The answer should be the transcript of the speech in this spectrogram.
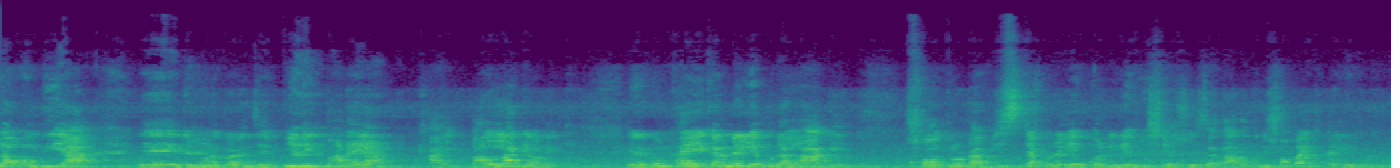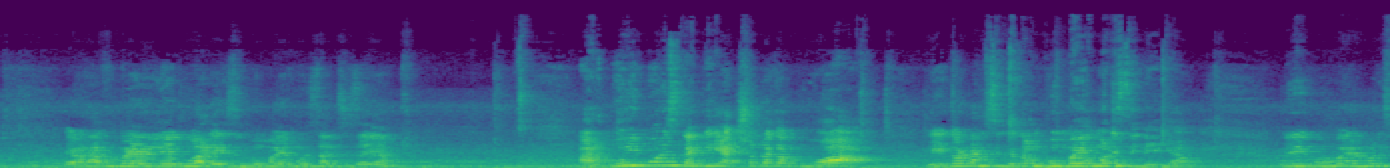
লবণ দিয়া এই মনে করেন যে পিনিক বানাইয়া খাই। ভালো লাগে অনেক। এরকম খাই এই কারণে লেবুটা লাগে। সতেরোটা বিশটা করে লেবু আনি লেবু শেষ হয়ে যায় তাড়াতাড়ি সবাই খায় লেবু। এখন আপনি লেবু আর এই যে বোম্বাই মরিচ আনছে যাইয়া। আর ওই মরিচ নাকি একশো টাকা পোয়া। এই কারণে আমি চিন্তা করলাম বোম্বাই মরিচ নেই এই বোম্বাই মরিচ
